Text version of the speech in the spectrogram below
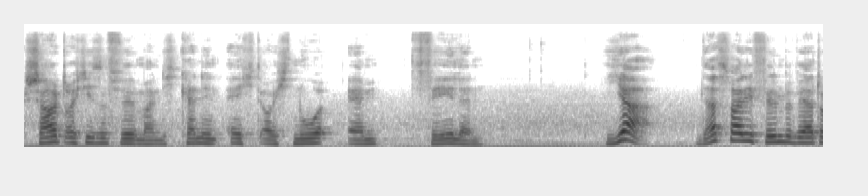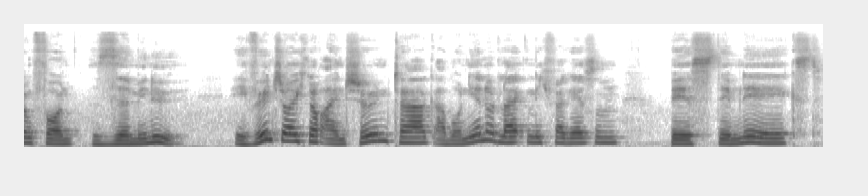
schaut euch diesen Film an. Ich kann ihn echt euch nur empfehlen. Ja, das war die Filmbewertung von The Menü. Ich wünsche euch noch einen schönen Tag. Abonnieren und liken nicht vergessen. Bis demnächst.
